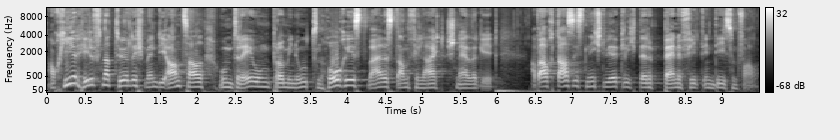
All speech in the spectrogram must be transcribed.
Auch hier hilft natürlich, wenn die Anzahl Umdrehungen pro Minuten hoch ist, weil es dann vielleicht schneller geht. Aber auch das ist nicht wirklich der Benefit in diesem Fall.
